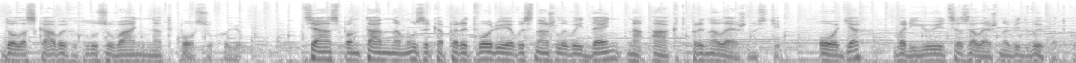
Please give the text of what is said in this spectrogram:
до ласкавих глузувань над посухою. Ця спонтанна музика перетворює виснажливий день на акт приналежності. Одяг варіюється залежно від випадку.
